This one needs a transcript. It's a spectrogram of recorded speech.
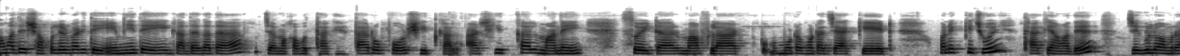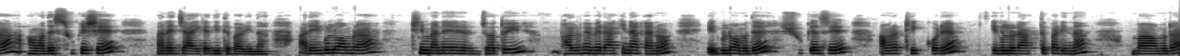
আমাদের সকলের বাড়িতে এমনিতেই গাদা গাদা জামা কাপড় থাকে। তার উপর শীতকাল। আর শীতকাল মানেই সোয়েটার, মাফলার, মোটা মোটা জ্যাকেট, অনেক কিছুই থাকে আমাদের, যেগুলো আমরা আমাদের সুকেশে মানে জায়গা দিতে পারি না। আর এগুলো আমরা ঠিক মানে যতই ভালোভাবে রাখি না কেন, এগুলো আমাদের সুকেশে আমরা ঠিক করে এগুলো রাখতে পারি না বা আমরা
